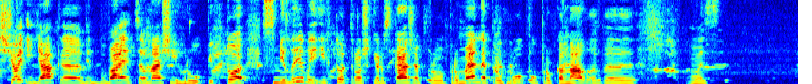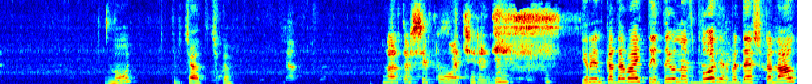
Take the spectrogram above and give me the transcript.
що і як е, відбувається у нашій групі. Хто сміливий і хто трошки розкаже про, про мене, про групу, про канал. е, Ось. Ну, дівчаточка. Давайте всі по очереді. Іринка, давай ти. Ти у нас блогер, ведеш канал.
